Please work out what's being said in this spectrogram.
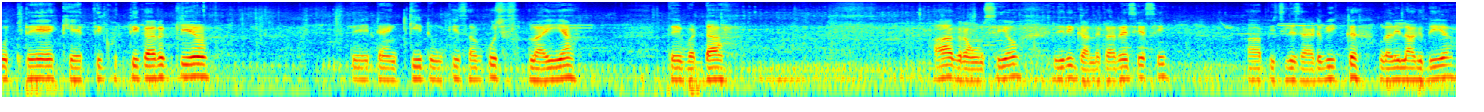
ਉੱਤੇ ਖੇਤੀ ਖੁੱਤੀ ਕਰ ਰੱਖੀ ਆ। ਤੇ ਟੈਂਕੀ ਟੁੰਕੀ ਸਭ ਕੁਝ ਸਪਲਾਈ ਆ ਤੇ ਵੱਡਾ ਆ ਗਰਾਊਂਡ ਸੀ ਉਹ, ਜਿਹਦੀ ਗੱਲ ਕਰ ਰਹੇ ਸੀ ਅਸੀਂ। ਆ ਪਿਛਲੀ ਸਾਈਡ ਵੀ ਇੱਕ ਗਲੀ ਲੱਗਦੀ ਆ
